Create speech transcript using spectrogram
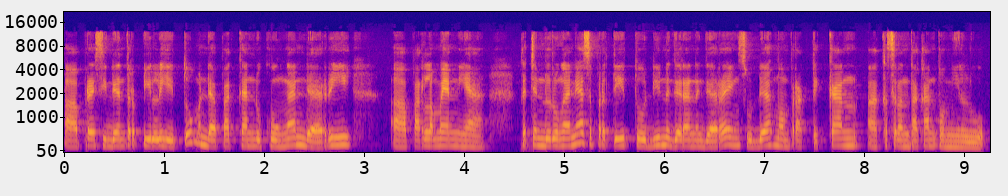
uh, presiden terpilih itu mendapatkan dukungan dari uh, parlemennya. Kecenderungannya seperti itu di negara-negara yang sudah mempraktikkan uh, keserentakan pemilu.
